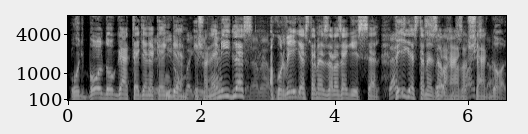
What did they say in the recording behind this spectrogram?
hogy boldoggá tegyenek engem, és ha nem így lesz, akkor végeztem ezzel az egésszel, végeztem ezzel a házassággal.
